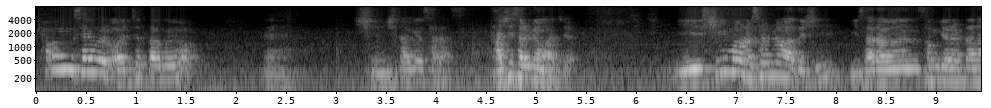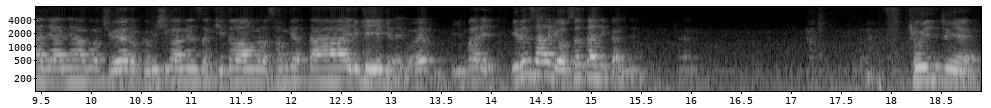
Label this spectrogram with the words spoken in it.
평생을 어쨌다고요? 네, 신실하게 살았어요. 다시 설명하죠. 이 시몬을 설명하듯이 이 사람은 성전을 떠나지 아니하고 주야로 금식하면서 기도함으로 섬겼다 이렇게 얘기를 해요. 왜 이 말이 이런 사람이 없었다니까요. 예. 교인 중에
